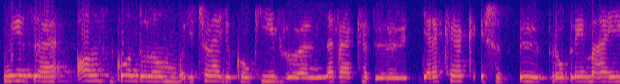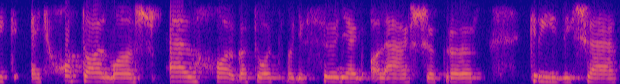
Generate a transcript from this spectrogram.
Nézze, azt gondolom, hogy a családjukon kívül nevelkedő gyerekek és az ő problémáik egy hatalmas, elhallgatott vagy a szőnyeg alá söprört krízise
